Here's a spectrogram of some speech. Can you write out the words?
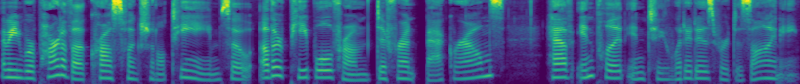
I mean, we're part of a cross functional team, so other people from different backgrounds have input into what it is we're designing.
